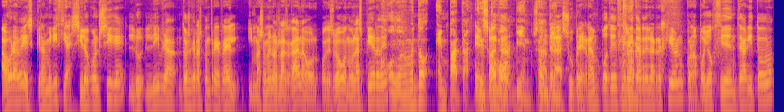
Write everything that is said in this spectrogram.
ahora ves que una milicia, si lo consigue, libra dos guerras contra Israel y más o menos las gana, o, o desde luego no las pierde. O, de momento empata, que empata es como bien. O sea, contra bien. la super gran potencia claro. militar de la región, con apoyo occidental y todo,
